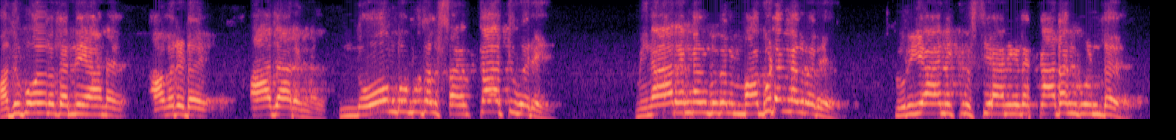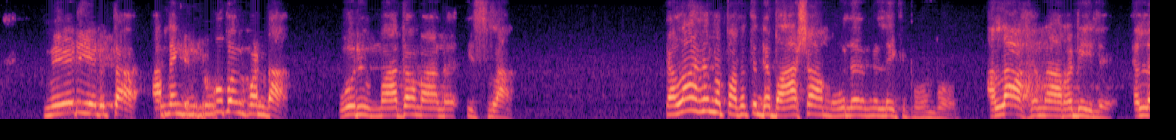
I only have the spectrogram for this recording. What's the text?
അതുപോലെ തന്നെയാണ് അവരുടെ ആചാരങ്ങൾ. നോമ്പ് മുതൽ സർക്കാറ്റ് വരെ മിനാരങ്ങൾ മുതൽ മകുടങ്ങൾ വരെ സുറിയാനി ക്രിസ്ത്യാനിയുടെ കടം കൊണ്ട് നേടിയെടുത്ത അല്ലെങ്കിൽ രൂപം കൊണ്ട ഒരു മതമാണ് ഇസ്ലാം. അള്ളാഹ് എന്ന പദത്തിന്റെ ഭാഷാ മൂലകങ്ങളിലേക്ക് പോകുമ്പോൾ അള്ളാഹ് എന്ന അറബിയിൽ എൽ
